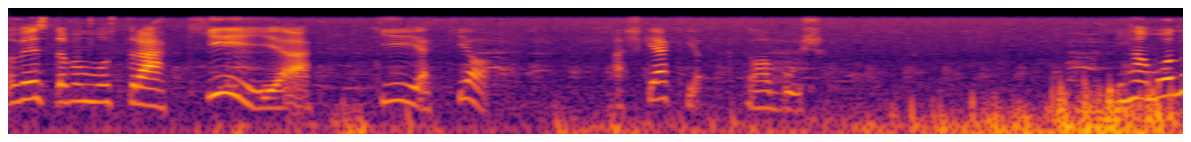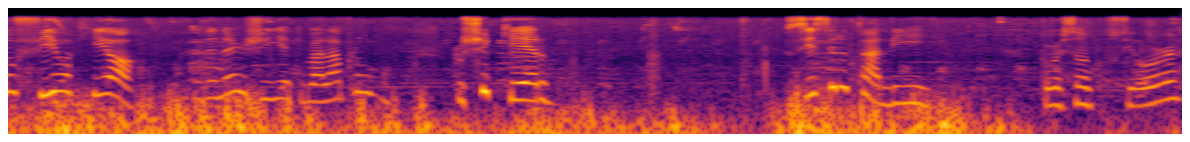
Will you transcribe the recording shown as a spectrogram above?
Vamos ver se dá pra mostrar aqui, aqui, aqui, ó. Acho que é aqui, ó. Tem uma bucha. Enramou no fio aqui, ó. Fio de energia que vai lá pro, pro chiqueiro. O Cícero tá ali conversando com o senhor.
